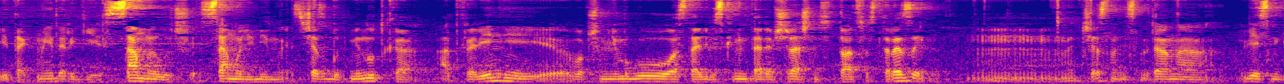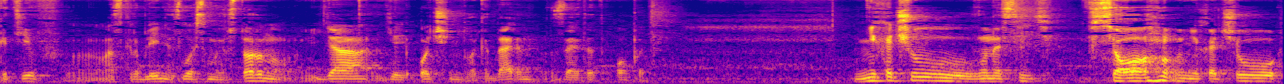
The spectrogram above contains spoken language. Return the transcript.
Итак, мои дорогие, самые лучшие, самые любимые. Сейчас будет минутка откровений. В общем, не могу оставить без комментариев вчерашнюю ситуацию с Терезой. Честно, несмотря на весь негатив, оскорбление, злость в мою сторону, я ей очень благодарен за этот опыт. Не хочу выносить все, не хочу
